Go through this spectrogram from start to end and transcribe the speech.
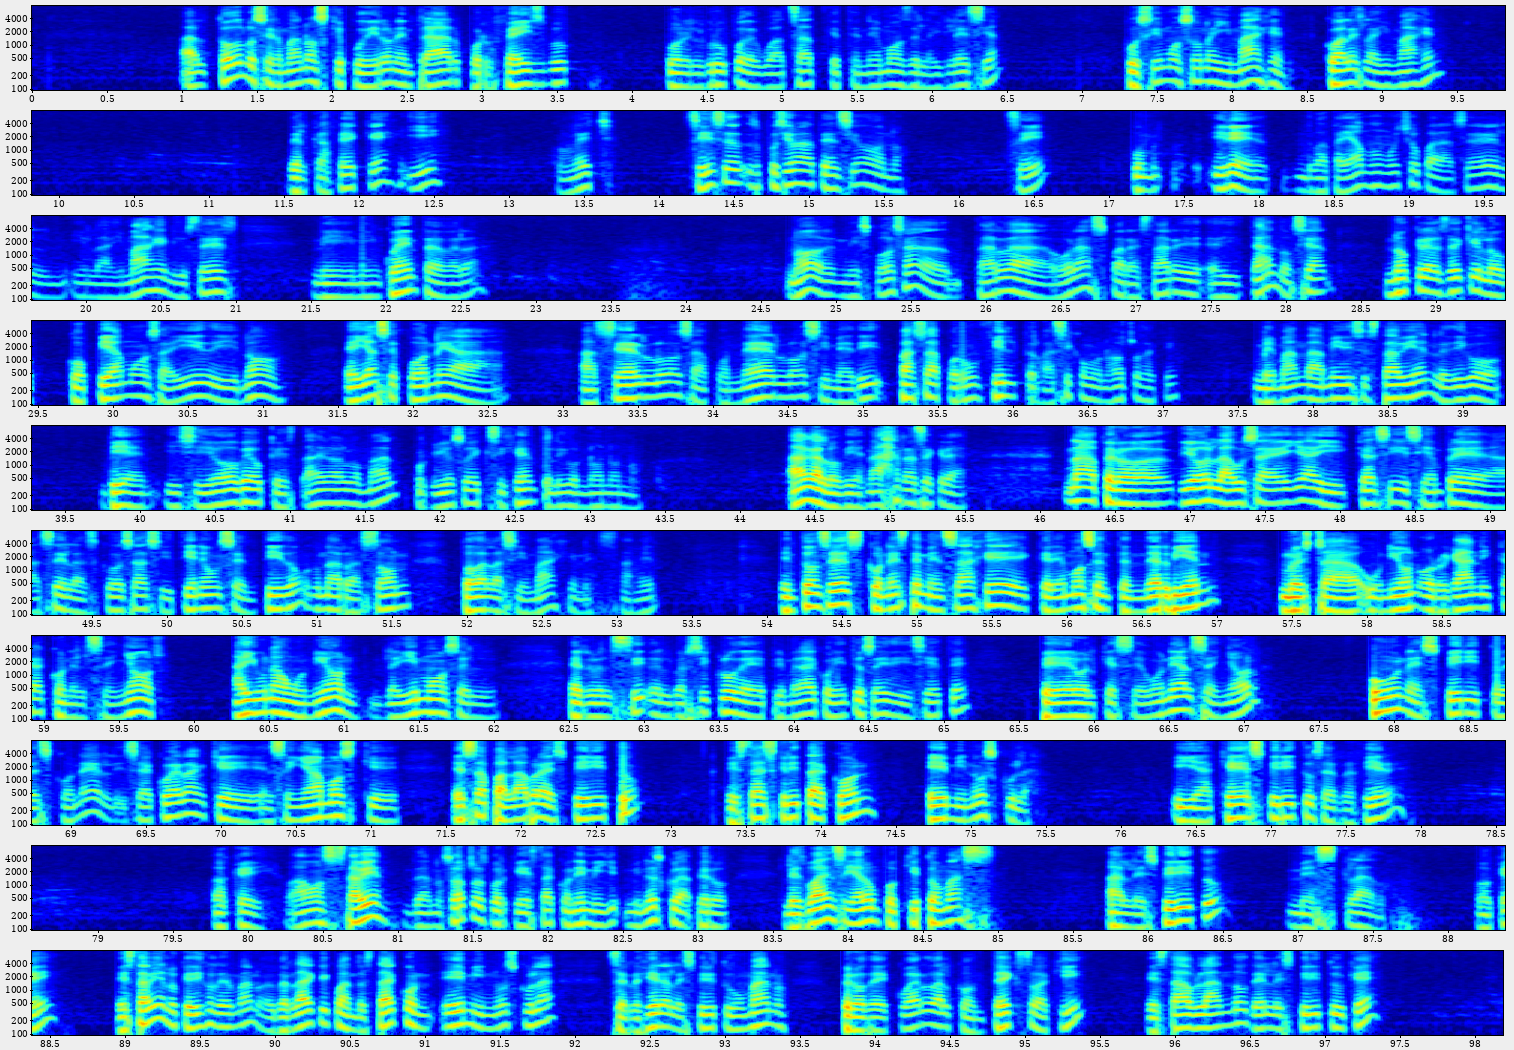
a todos los hermanos que pudieron entrar por Facebook, por el grupo de WhatsApp que tenemos de la iglesia, pusimos una imagen. ¿Cuál es la imagen? Del café qué? Y con leche. ¿Sí se, pusieron atención o no? ¿Sí? mire, batallamos mucho para hacer la imagen y ustedes ni, ni en cuenta, ¿verdad? No, mi esposa tarda horas para estar e, editando. O sea, no crea usted que lo copiamos ahí y no. Ella se pone a, hacerlos, a ponerlos y me pasa por un filtro, así como nosotros aquí. Me manda a mí, dice, ¿está bien? Le digo, bien. Y si yo veo que hay algo mal, porque yo soy exigente, le digo, no, no, no hágalo bien, nada, no se crea. Nada, pero Dios la usa a ella y casi siempre hace las cosas y tiene un sentido, una razón, todas las imágenes. Amén. Entonces, con este mensaje queremos entender bien nuestra unión orgánica con el Señor. Hay una unión. Leímos el, el, versículo de 1 Corintios 6, 17, pero el que se une al Señor, un espíritu es con él. ¿Y se acuerdan que enseñamos que esa palabra espíritu está escrita con E minúscula. ¿Y a qué espíritu se refiere? Ok, vamos, está bien, de nosotros porque está con E minúscula, pero les voy a enseñar un poquito más al espíritu mezclado. ¿Ok? Está bien lo que dijo el hermano. Es verdad que cuando está con E minúscula se refiere al espíritu humano, pero de acuerdo al contexto aquí, está hablando del espíritu ¿qué?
